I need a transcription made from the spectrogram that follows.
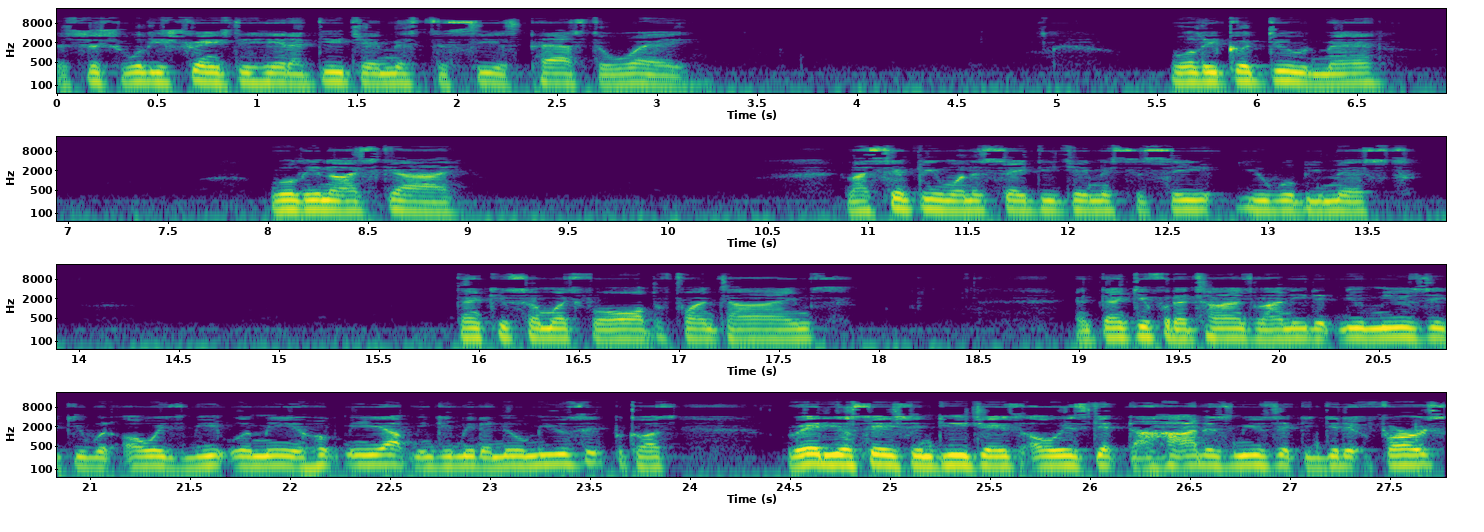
It's just really strange to hear that DJ Mister Cee has passed away. Really good dude, man. Really nice guy. And I simply want to say, DJ Mister Cee, you will be missed. Thank you so much for all the fun times. And thank you for the times when I needed new music. You would always meet with me and hook me up and give me the new music because radio station DJs always get the hottest music and get it first.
